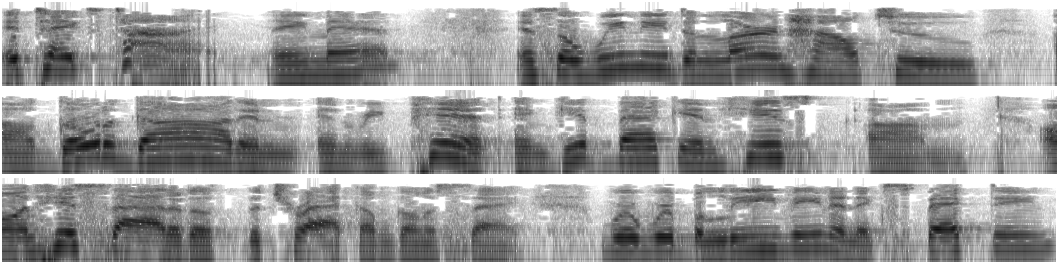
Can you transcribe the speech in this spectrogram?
It takes time. Amen. And so we need to learn how to uh, go to God and, and repent and get back in His um, on His side of the, the track. I'm going to say where we're believing and expecting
